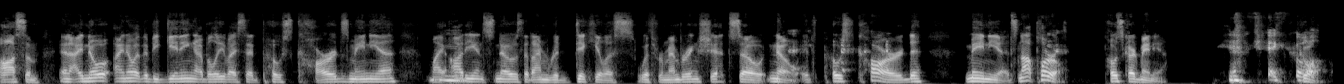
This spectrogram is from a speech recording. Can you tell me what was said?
Awesome. And I know I know at the beginning I believe I said postcards mania. My Mhm. audience knows that I'm ridiculous with remembering shit. So no, it's postcard mania. It's not plural. Postcard mania. okay, cool. Cool.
